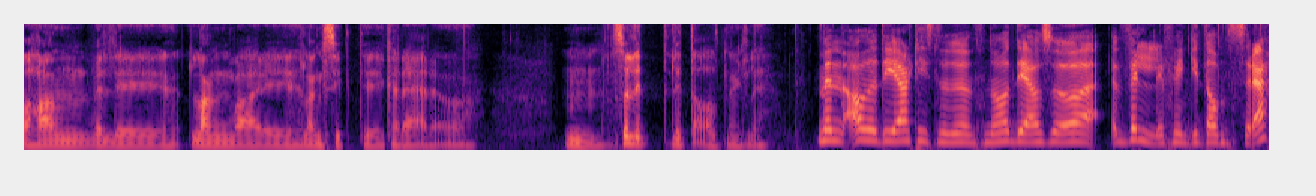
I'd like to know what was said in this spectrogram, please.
og ha en veldig langvarig, langsiktig karriere. Og, mm. Så litt, litt av alt, egentlig. Men alle de artistene du nevnte nå, de er også veldig flinke dansere.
